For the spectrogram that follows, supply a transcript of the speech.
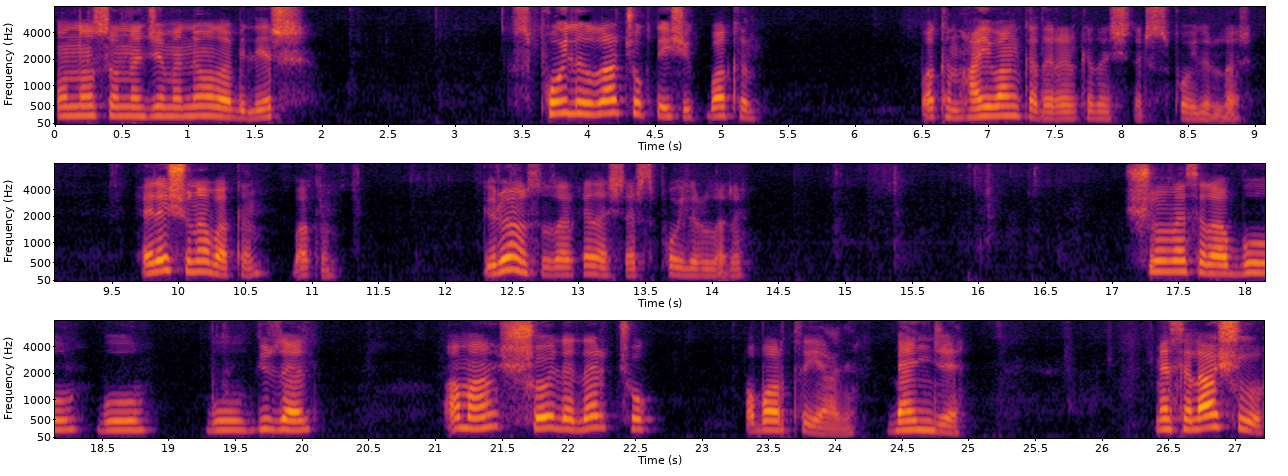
Ondan sonra cema ne olabilir? Spoilerlar çok değişik. Bakın. Bakın hayvan kadar arkadaşlar spoilerlar. Hele şuna bakın. Bakın. Görüyor musunuz arkadaşlar spoilerları? Şu mesela bu, bu, bu güzel. Ama şöyleler çok abartı yani. Bence. Mesela şu.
